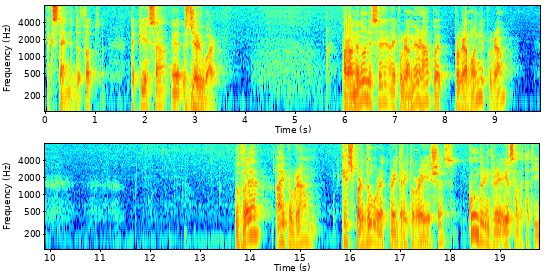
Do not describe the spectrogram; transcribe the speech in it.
extended, do thotë te pjesa e zgjeruar. Paramendoni se ai programeri po e programon një program Dhe ai program keqpërdoret prej drejtoreshës kundër interesave të atij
